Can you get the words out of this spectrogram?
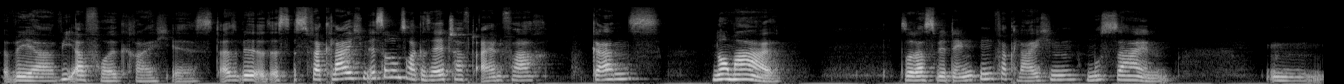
wer wie erfolgreich ist. Also wir, das, das Vergleichen ist in unserer Gesellschaft einfach ganz normal, sodass wir denken, Vergleichen muss sein. Mm,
